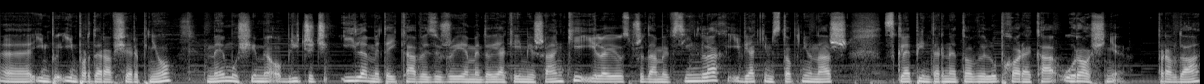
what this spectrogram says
e, importera w sierpniu, my musimy obliczyć ile my tej kawy zużyjemy do jakiej mieszanki, ile ją sprzedamy w singlach i w jakim stopniu nasz sklep internetowy lub choreka urośnie prawda?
